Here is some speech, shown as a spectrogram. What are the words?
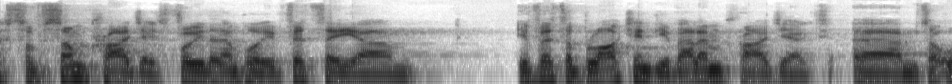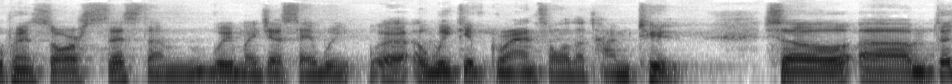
so some projects, for example, if it's a um, if it's a blockchain development project, um, so open source system, we may just say we uh, we give grants all the time too. So um, the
